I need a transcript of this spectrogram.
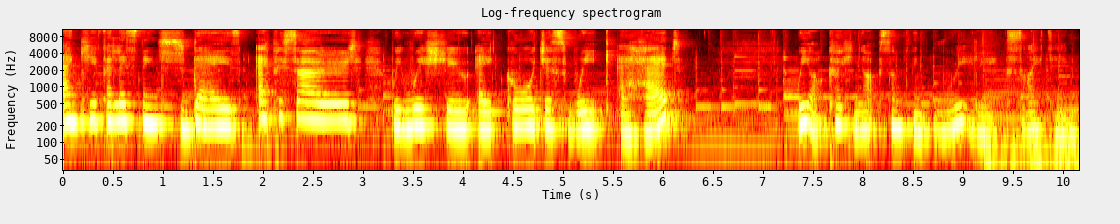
Thank you for listening to today's episode. We wish you a gorgeous week ahead. We are cooking up something really exciting.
